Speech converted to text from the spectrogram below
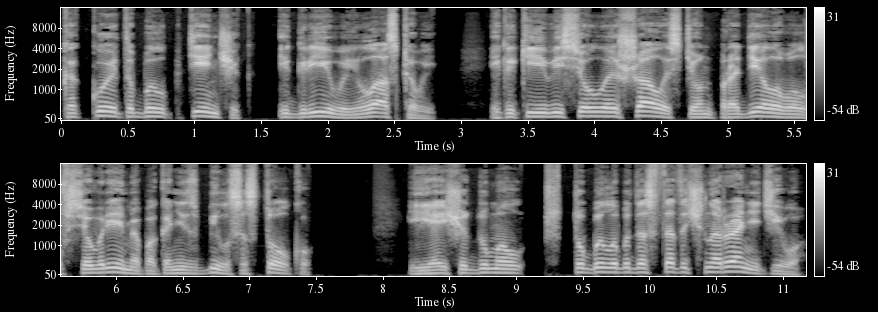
какой это был птенчик, игривый и ласковый, и какие веселые шалости он проделывал все время, пока не сбился с толку. И я еще думал, что было бы достаточно ранить его,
